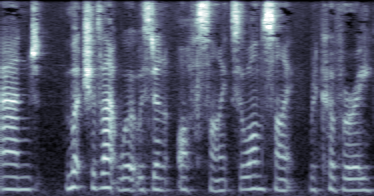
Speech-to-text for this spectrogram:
And much of that work was done off site, so on site recovery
